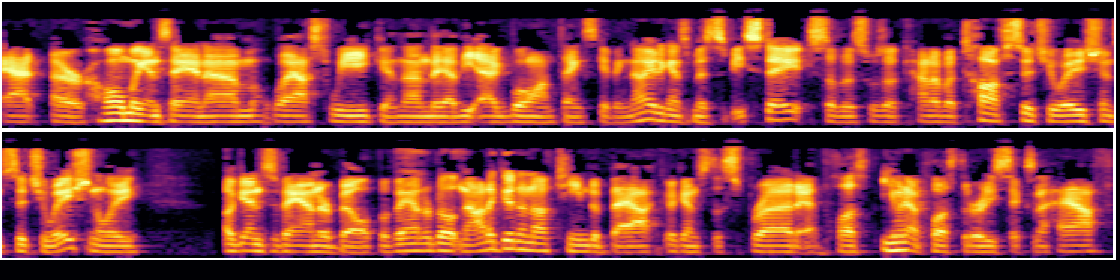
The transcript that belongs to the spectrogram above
at or home against A&M last week, and then they had the Egg Bowl on Thanksgiving night against Mississippi State. So this was a kind of a tough situation situationally against Vanderbilt, but Vanderbilt not a good enough team to back against the spread at plus even at plus 36 and a half.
